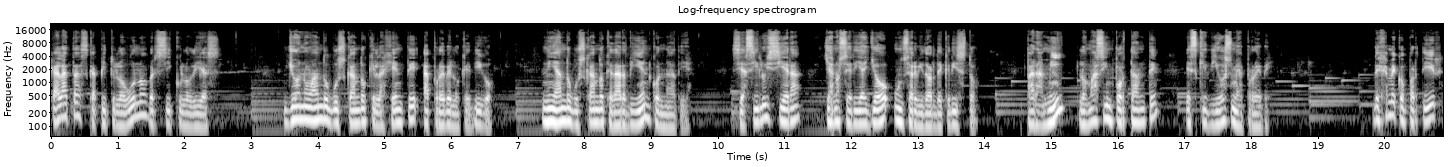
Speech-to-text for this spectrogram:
Gálatas capítulo 1 versículo 10. Yo no ando buscando que la gente apruebe lo que digo ni ando buscando quedar bien con nadie. Si así lo hiciera, ya no sería yo un servidor de Cristo. Para mí, lo más importante es que Dios me apruebe. Déjame compartir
